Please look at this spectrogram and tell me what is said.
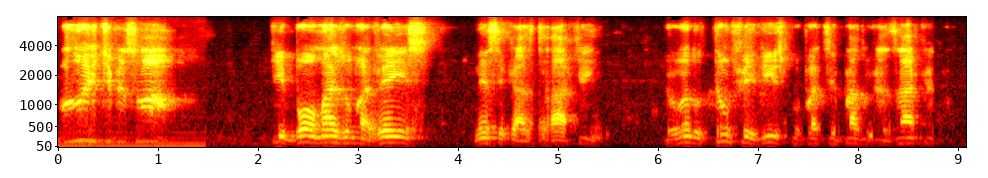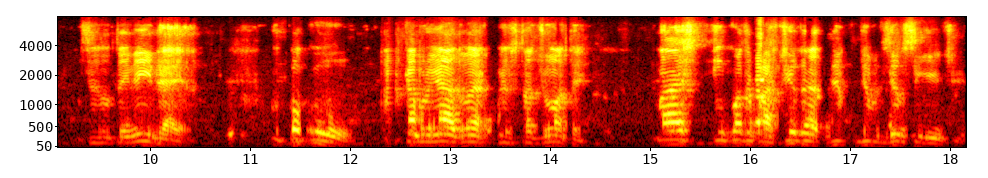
Boa noite, pessoal. Que bom mais uma vez nesse casaco, hein? Eu ando tão feliz por participar do casaca, vocês não têm nem ideia. Um pouco acabrunhado né, com o resultado de ontem, mas, em contrapartida, devo, devo dizer o seguinte:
